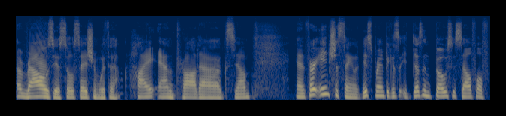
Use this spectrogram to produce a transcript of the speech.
arouse the association with the high-end products. Yeah. And very interesting, this brand, because it doesn't boast itself of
